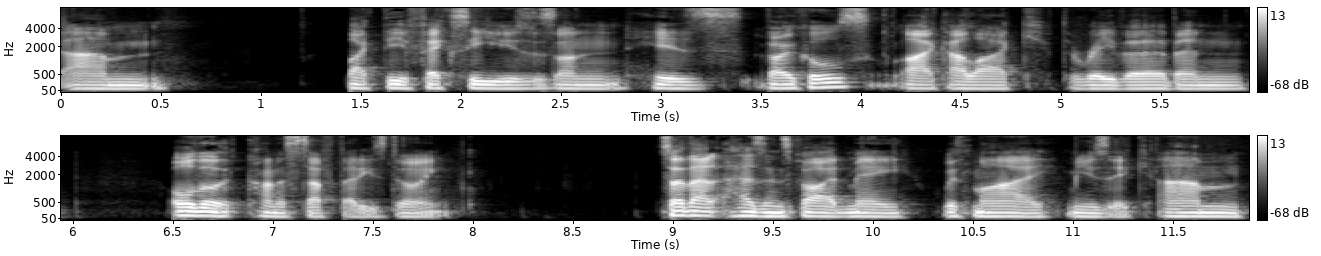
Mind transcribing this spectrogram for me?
um like the effects he uses on his vocals. Like I like the reverb and all the kind of stuff that he's doing. So that has inspired me with my music. Um,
